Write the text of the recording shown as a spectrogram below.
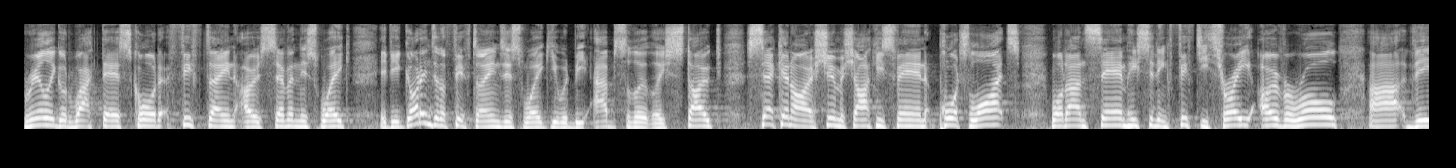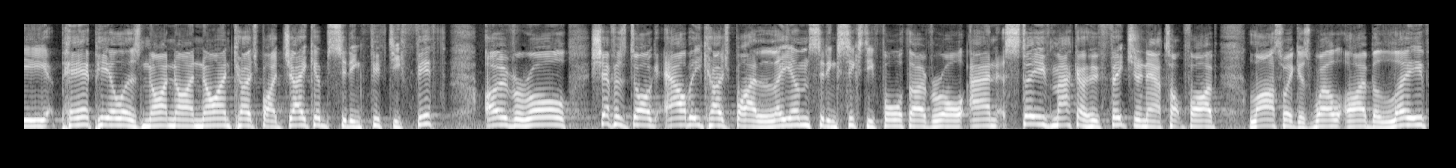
Really good whack there. Scored 1507 this week. If you got into the 15s this week, you would be absolutely stoked. Second, I assume a Sharkies fan, Porch Lights. Well done, Sam. He's sitting 53 overall. Uh, the Pair Peelers 999, coached by Jacob, sitting 55th overall. Sheffer's dog Albie, coached by Liam, sitting 64th overall. And Steve Macker, who featured in our top five last week as well, I believe.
